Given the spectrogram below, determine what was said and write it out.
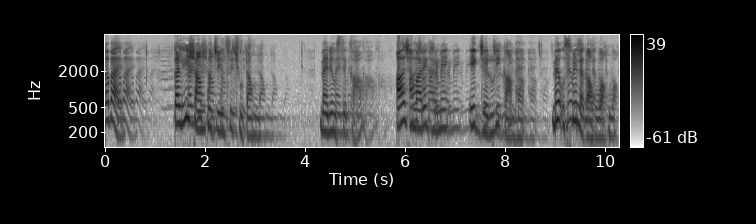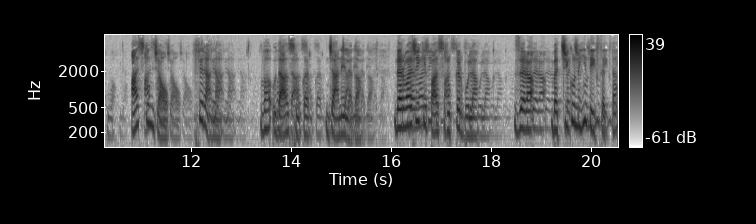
कब आए? कल ही शाम को जेल से छूटा हूँ। मैंने उससे कहा आज हमारे घर में एक ज़रूरी काम है। मैं उसमें लगा हुआ हूँ। आज तुम जाओ फिर आना। वह उदास होकर जाने लगा। दरवाजे के पास रुककर बोला जरा बच्ची को नहीं देख सकता।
